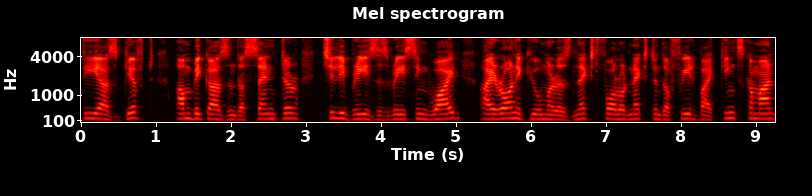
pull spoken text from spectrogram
Tia's Gift. Ambika's in the center. Chili Breeze is racing wide. Ironic Humour is next, followed next in the field by King's Command.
